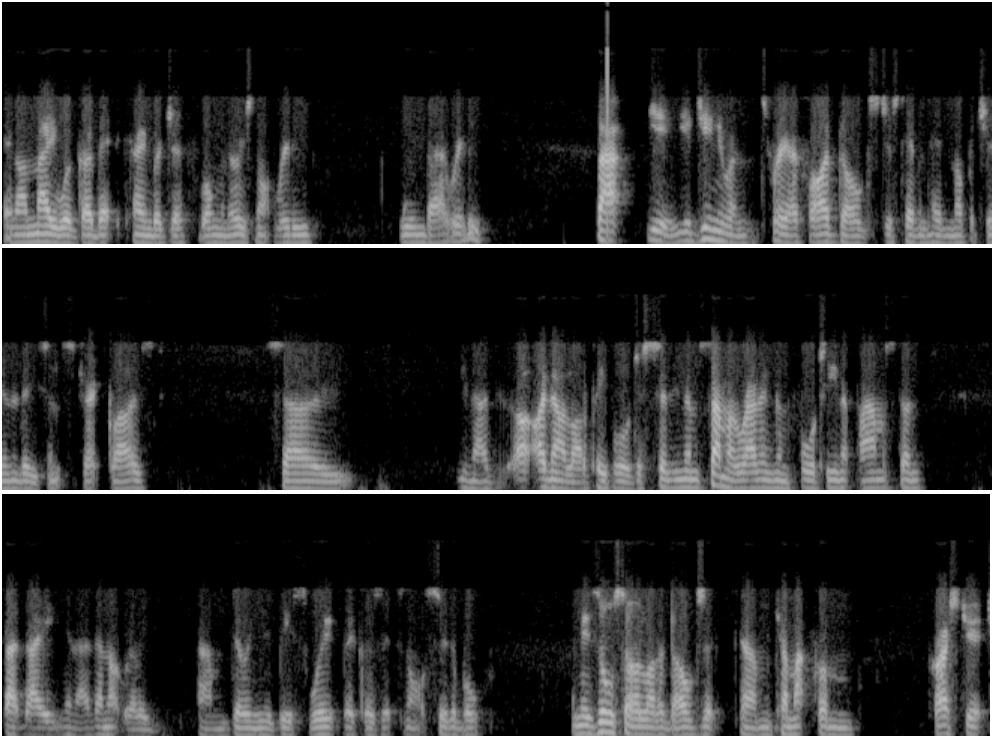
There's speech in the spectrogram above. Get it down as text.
And I may well go back to Cambridge if Wanganui's not ready when they're ready. But yeah, your genuine 305 dogs just haven't had an opportunity since the track closed. So, you know, I know a lot of people are just sitting them. Some are running them 14 at Palmerston, but they, you know, they're not really um, doing their best work because it's not suitable. And there's also a lot of dogs that um, come up from Christchurch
